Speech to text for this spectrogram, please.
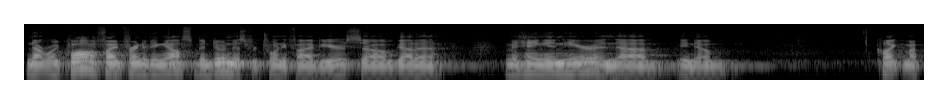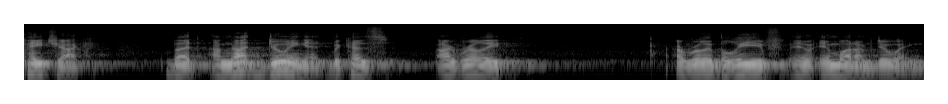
Not really qualified for anything else. I've been doing this for 25 years, so I've got to hang in here and, uh, you know, collect my paycheck. But I'm not doing it because I really, I really believe in, in what I'm doing.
